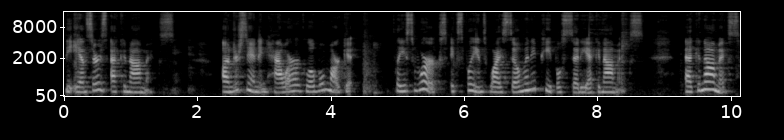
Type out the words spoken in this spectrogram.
The answer is economics. Understanding how our global marketplace Works explains why so many people study economics. Economics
